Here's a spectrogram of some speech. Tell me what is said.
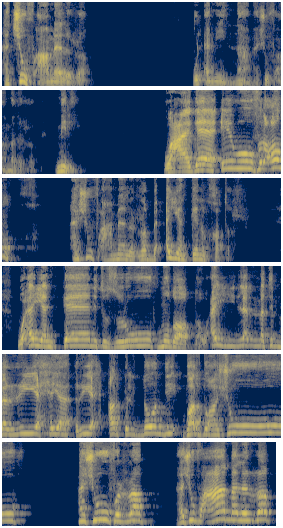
هتشوف أعمال الرب. قول آمين. نعم هشوف أعمال الرب. ملي. وعجائبه في العمق. هشوف أعمال الرب ايا كان الخطر وايا كانت الظروف مضادة وأي لما تبقى الريح هي ريح اركلدون دي برضو هشوف هشوف الرب هشوف عمل الرب.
